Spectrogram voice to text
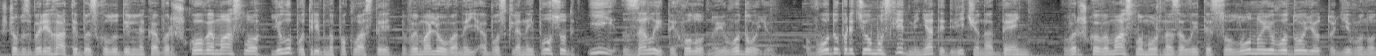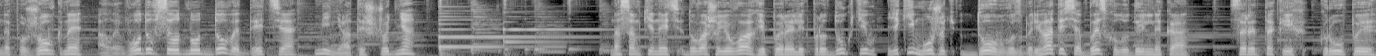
Щоб зберігати без холодильника вершкове масло, його потрібно покласти в емальований або скляний посуд і залити холодною водою. Воду при цьому слід міняти двічі на день. Вершкове масло можна залити солоною водою, тоді воно не пожовкне, але воду все одно доведеться міняти щодня. Насамкінець до вашої уваги перелік продуктів, які можуть довго зберігатися без холодильника. Серед таких крупи,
